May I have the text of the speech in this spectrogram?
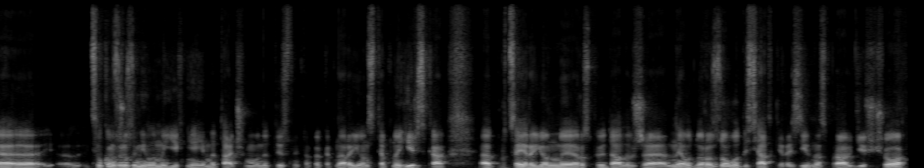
е, цілком зрозумілими їхня є мета, чому вони тиснуть, наприклад, на район Степногірська. Е, про цей район ми розповідали вже неодноразово, десятки разів. Насправді, що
